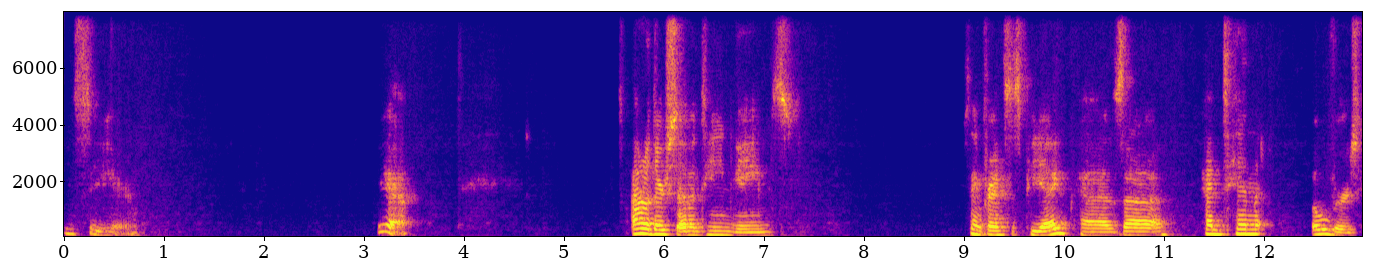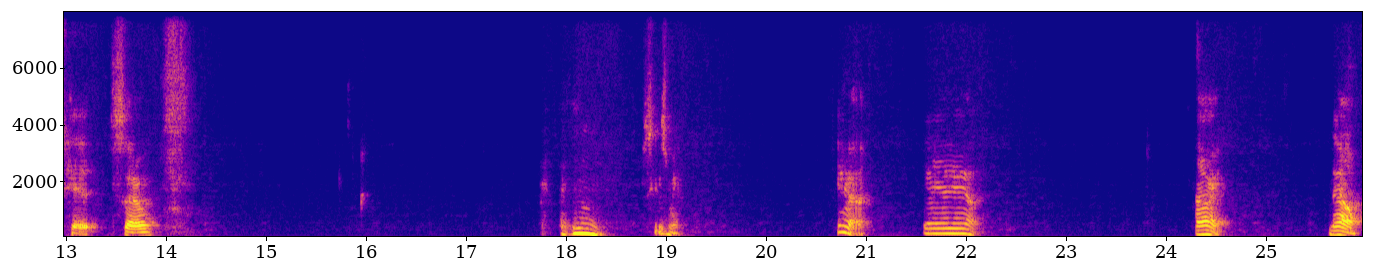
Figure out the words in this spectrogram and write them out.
Let's see here. Yeah. Out of their 17 games, St. Francis, PA has uh, had 10 overs hit. So, excuse me. Yeah. Yeah, yeah, yeah. All right. Now,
